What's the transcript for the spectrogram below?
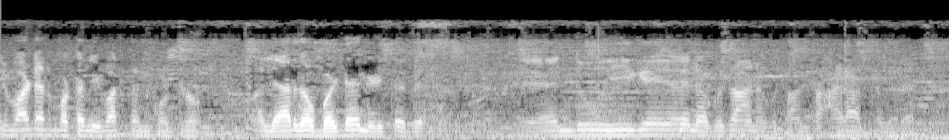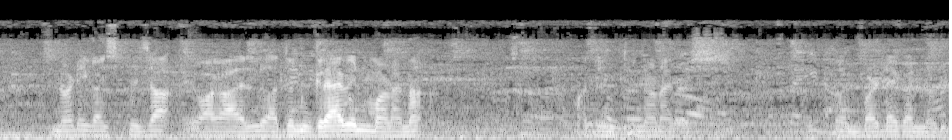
ಈ ವಾಟರ್ ಬಾಟಲ್ ಇವಾಗ ತಂದು ಕೊಟ್ರು ಅಲ್ಲಿ ಯಾರ್ದೋ ಬರ್ಡೇ ನಡೀತದೆ ಎಂದು ಹೀಗೆ ನಗುತ್ತಾ ನಗುತ್ತಾ ಅಂತ ಹಾಡಾಡ್ತಾ ಇದ್ದಾರೆ ನೋಡಿ ಗೈಸ್ ಪಿಜ್ಜಾ ಇವಾಗ ಅಲ್ಲಿ ಅದನ್ನು ಗ್ರಾವಿನ್ ಮಾಡೋಣ. ಅದನ್ನು ತಿನ್ನೋಣ ಗೈಸ್ ನನ್ನ ಬರ್ಡೇಗಲ್ಲಿ ನೋಡಿ.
